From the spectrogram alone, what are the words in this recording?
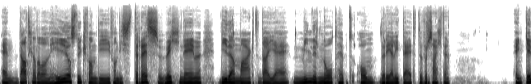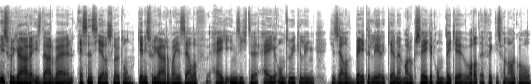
En dat gaat al een heel stuk van die, van die stress wegnemen, die dan maakt dat jij minder nood hebt om de realiteit te verzachten. En kennis vergaren is daarbij een essentiële sleutel. Kennis vergaren van jezelf, eigen inzichten, eigen ontwikkeling, jezelf beter leren kennen, maar ook zeker ontdekken wat het effect is van alcohol.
